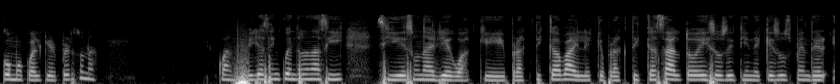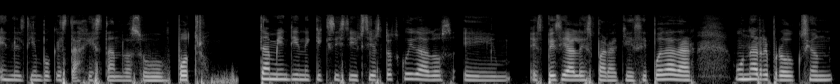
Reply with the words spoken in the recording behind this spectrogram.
como cualquier persona cuando ellas se encuentran así, si es una yegua que practica baile, que practica salto, eso se tiene que suspender en el tiempo que está gestando a su potro. También tiene que existir ciertos cuidados eh, especiales para que se pueda dar una reproducción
